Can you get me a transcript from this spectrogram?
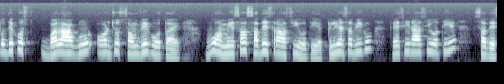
तो देखो बल आगुण और जो संवेग होता है, वो हमेशा सदिश राशि होती है। क्लियर सभी को? कैसी राशि होती है? सदिश।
